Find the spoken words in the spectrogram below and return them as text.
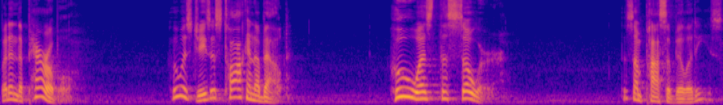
But in the parable, who was Jesus talking about? Who was the sower? There's some possibilities.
